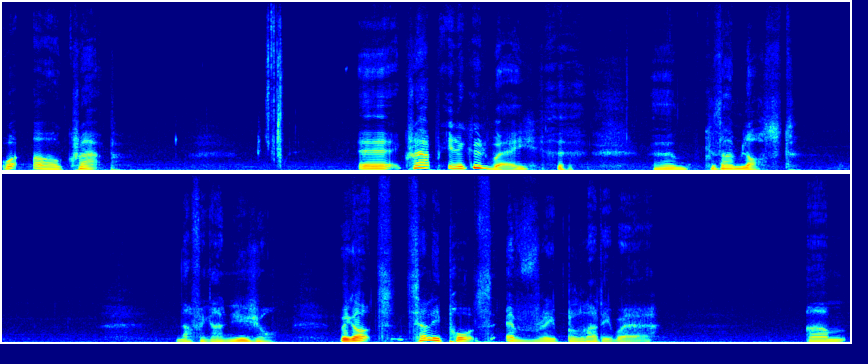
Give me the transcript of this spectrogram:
what? Oh, crap. Uh, crap in a good way. Because um, I'm lost. Nothing unusual. We got teleports every bloody where. Um,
